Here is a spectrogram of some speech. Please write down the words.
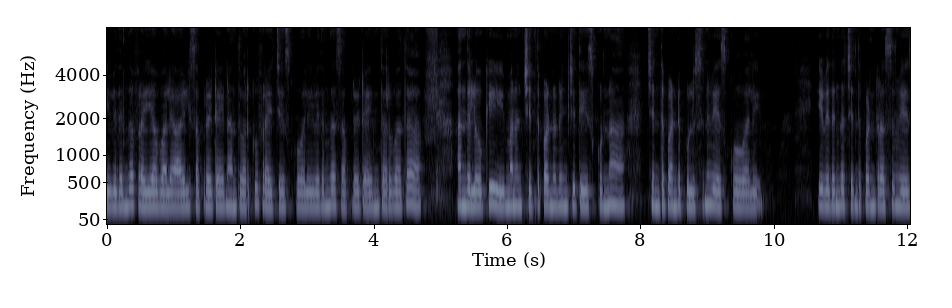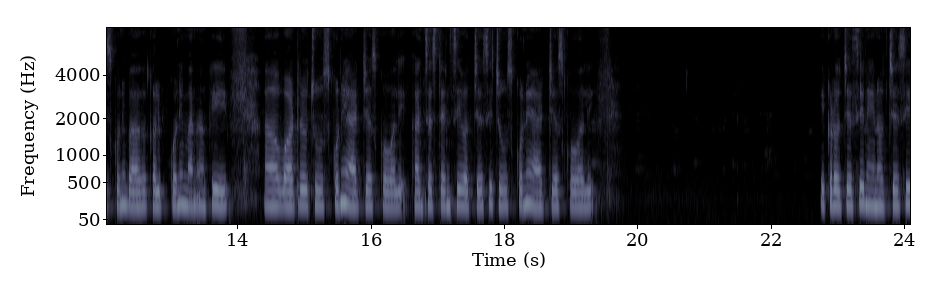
ఈ విధంగా ఫ్రై అవ్వాలి. ఆయిల్ సపరేట్ అయినంత వరకు ఫ్రై చేసుకోవాలి. ఈ విధంగా సపరేట్ అయిన తర్వాత అందులోకి మనం చింతపండు నుంచి తీసుకున్న చింతపండు పులుసుని వేసుకోవాలి. ఈ విధంగా చింతపండు రసం వేసుకొని బాగా కలుపుకొని మనకి వాటర్ చూసుకొని యాడ్ చేసుకోవాలి. కన్సిస్టెన్సీ వచ్చేసి చూసుకొని యాడ్ చేసుకోవాలి. ఇక్కడ వచ్చేసి నేను వచ్చేసి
